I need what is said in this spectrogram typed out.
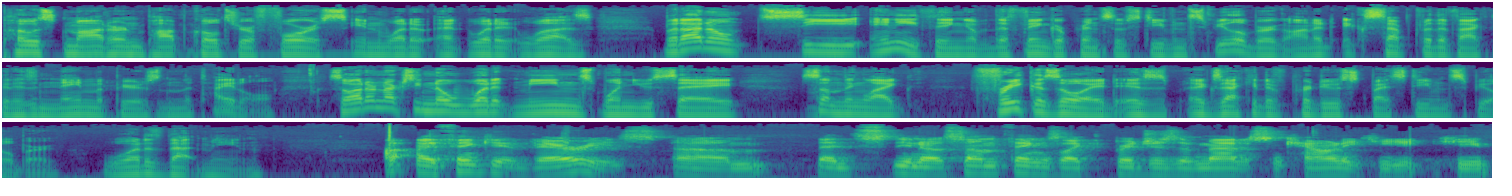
postmodern pop culture force in what it, what it was. But I don't see anything of the fingerprints of Steven Spielberg on it except for the fact that his name appears in the title. So I don't actually know what it means when you say something like Freakazoid is executive produced by Steven Spielberg. What does that mean? I think it varies. Um, and you know, some things like the bridges of Madison County, he he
